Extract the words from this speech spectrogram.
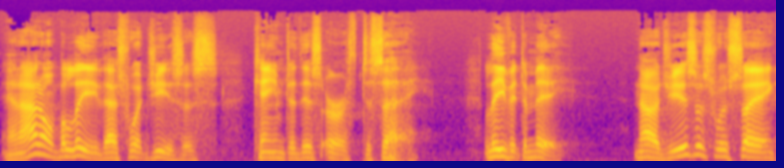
And I don't believe that's what Jesus came to this earth to say. Leave it to me. No, Jesus was saying,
